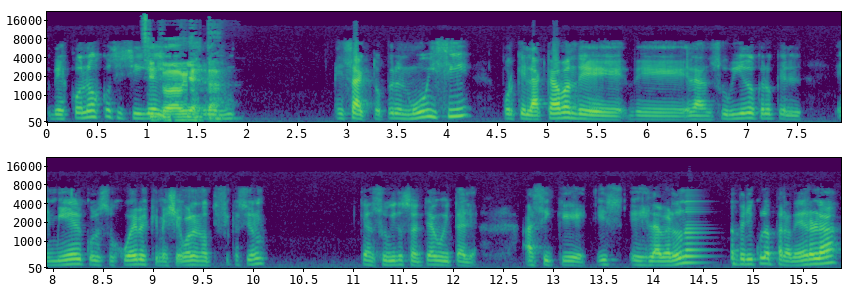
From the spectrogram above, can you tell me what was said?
desconozco si sigue sí, ahí. todavía está. En, exacto, pero en Movie sí, porque la acaban de, de la han subido, creo que el, el, miércoles o jueves que me llegó la notificación que han subido Santiago Italia. Así que es, es la verdad una película para verla,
